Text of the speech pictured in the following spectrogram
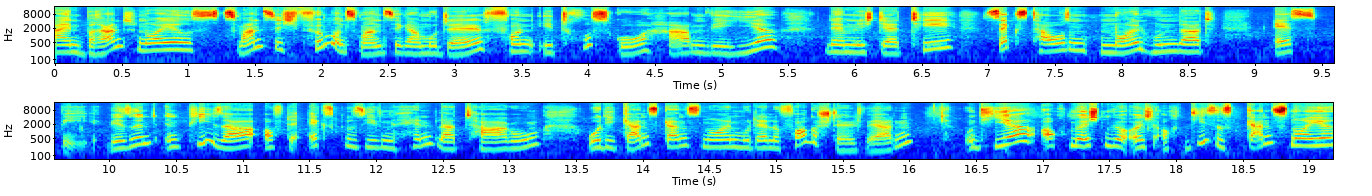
Ein brandneues 2025er Modell von Etrusco haben wir hier, nämlich der T6900 SB. Wir sind in Pisa auf der exklusiven Händlertagung, wo die ganz, ganz neuen Modelle vorgestellt werden. Und hier auch möchten wir euch auch dieses ganz neue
